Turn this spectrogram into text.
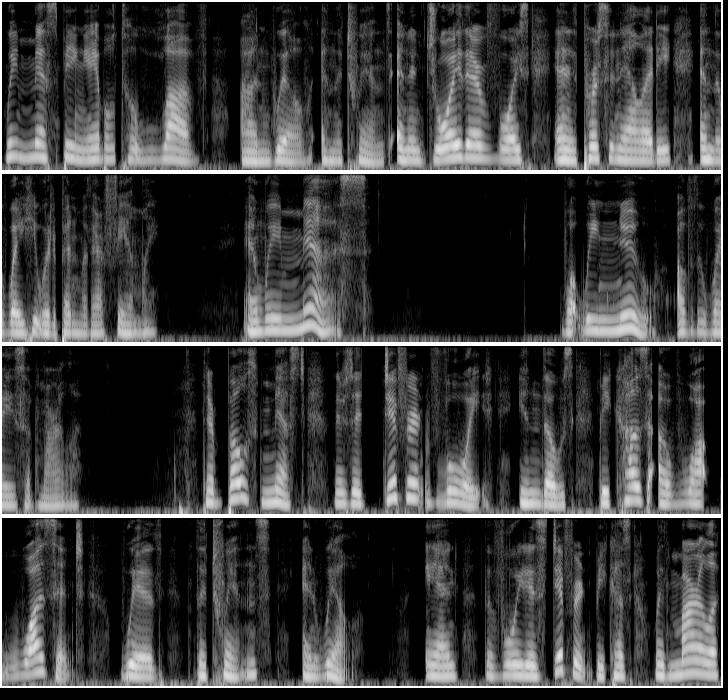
we miss being able to love on Will and the twins and enjoy their voice and personality and the way he would have been with our family. And we miss what we knew of the ways of Marla. They're both missed. There's a different void in those because of what wasn't with the twins and Will And the void is different because with Marla,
